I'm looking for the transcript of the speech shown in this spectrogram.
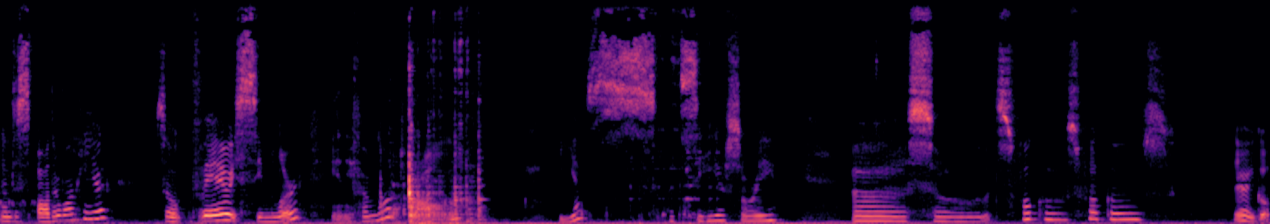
in this other one here? So very similar and if i'm not wrong yes let's see here sorry uh so let's focus focus. There you go.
